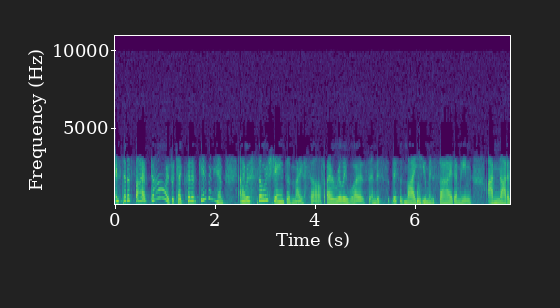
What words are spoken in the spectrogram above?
instead of five dollars, which I could have given him. And I was so ashamed of myself. I really was. And this this is my human side. I mean, I'm not a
